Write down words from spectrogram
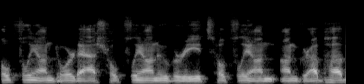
hopefully on DoorDash, hopefully on Uber Eats, hopefully on on Grubhub,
